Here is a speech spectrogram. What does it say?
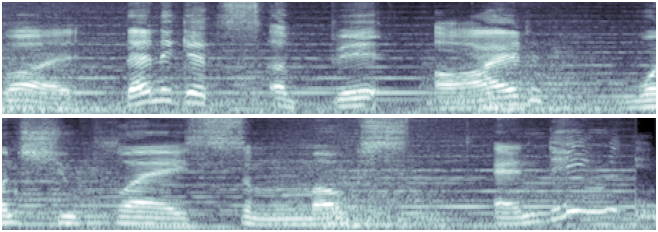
But then it gets a bit odd once you play Smoke's ending?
